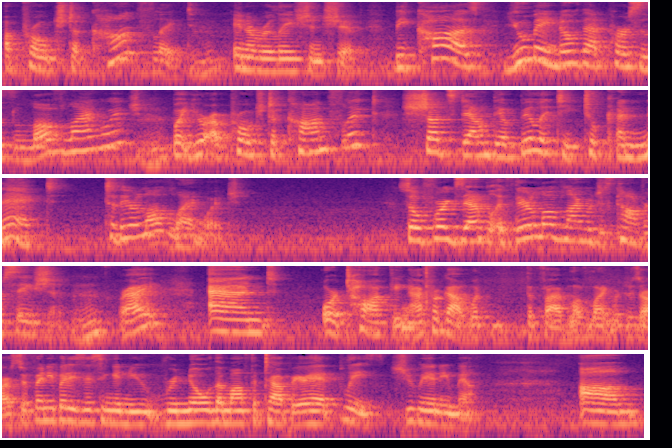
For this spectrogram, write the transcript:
approach to conflict mm-hmm. in a relationship? Because you may know that person's love language, but your approach to conflict shuts down the ability to connect to their love language. So, for example, if their love language is conversation, right, and or talking, I forgot what the five love languages are. So, if anybody's listening and you know them off the top of your head, please shoot me an email. Um,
